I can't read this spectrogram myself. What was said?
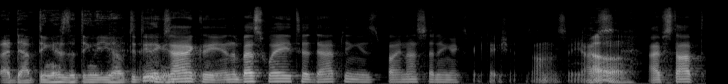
adapting is the thing that you have to do. Exactly, and the best way to adapting is by not setting expectations. Honestly, I've, Ah, I've stopped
